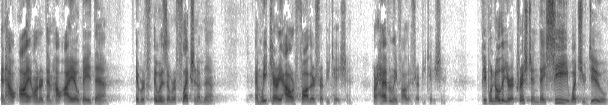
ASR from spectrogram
and how I honored them, how I obeyed them. It, ref- it was a reflection of them. And we carry our Father's reputation, our Heavenly Father's reputation. People know that you're a Christian, they see what you do.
